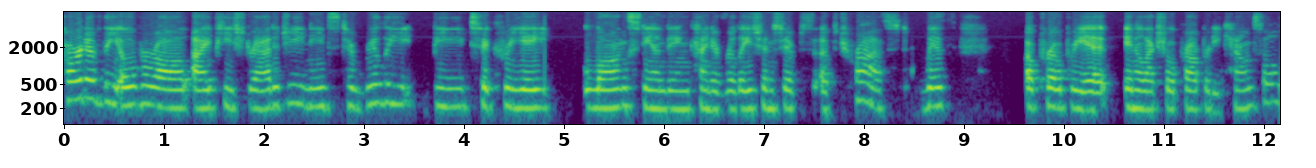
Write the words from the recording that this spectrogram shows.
part of the overall IP strategy needs to really be to create long-standing kind of relationships of trust with appropriate intellectual property counsel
